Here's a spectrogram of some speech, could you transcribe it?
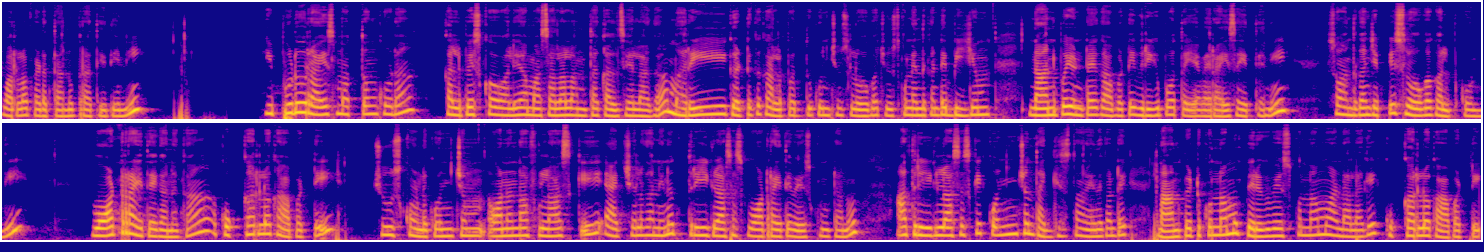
త్వరలో పెడతాను ప్రతిదీని. ఇప్పుడు రైస్ మొత్తం కూడా కలిపేసుకోవాలి ఆ మసాలాలు అంతా కలిసేలాగా. మరీ గట్టిగా కలపద్దు కొంచెం స్లోగా చూసుకుని ఎందుకంటే బియ్యం నానిపోయి ఉంటాయి కాబట్టి విరిగిపోతాయి అవి రైస్ అయితేని. సో అందుకని చెప్పి స్లోగా కలుపుకోండి. వాటర్ అయితే కనుక కుక్కర్లో కాబట్టి చూసుకోండి. కొంచెం వన్ అండ్ హాఫ్ గ్లాస్కి యాక్చువల్గా నేను త్రీ గ్లాసెస్ వాటర్ అయితే వేసుకుంటాను. ఆ త్రీ గ్లాసెస్కి కొంచెం తగ్గిస్తాను. ఎందుకంటే నానపెట్టుకున్నాము పెరుగు వేసుకున్నాము అండ్ అలాగే కుక్కర్లో కాబట్టి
